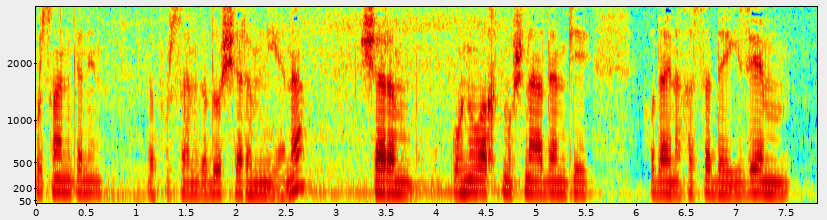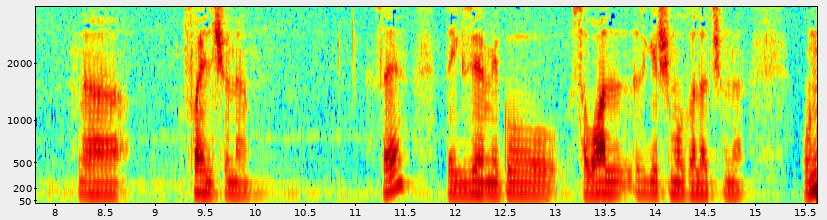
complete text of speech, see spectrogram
पुरसान कनिन द पुरसान का दो शर्म नहीं है ना शर्म उन वक्त मुशना आदम की खुदा न खस्ता द एग्जाम फाइल शुना सही द एग्जाम एको सवाल गिर शमो गलत शुना उन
